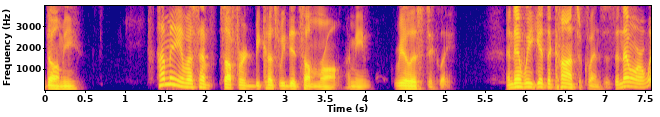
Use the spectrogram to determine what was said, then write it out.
dummy. How many of us have suffered because we did something wrong? I mean, realistically. And then we get the consequences. And then we're, wah,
